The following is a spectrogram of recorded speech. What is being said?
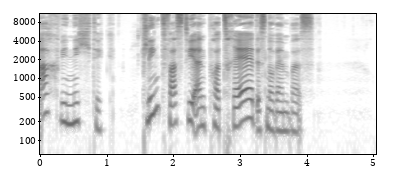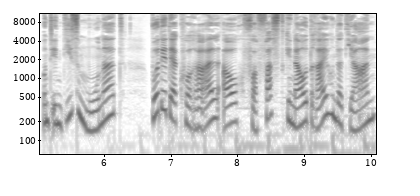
ach, wie nichtig, klingt fast wie ein Porträt des Novembers. Und in diesem Monat wurde der Choral auch vor fast genau 300 Jahren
